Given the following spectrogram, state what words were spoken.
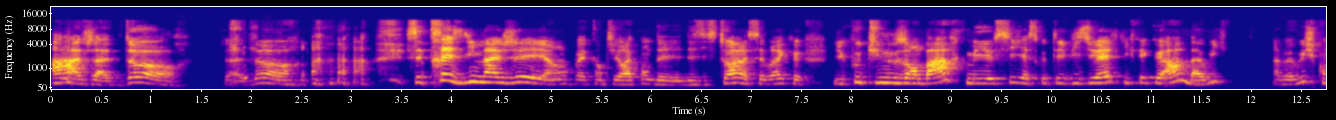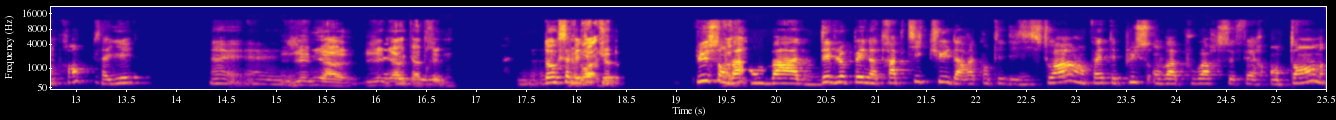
ah, j'adore. J'adore. c'est très imagé hein, en fait, quand tu racontes des, histoires. Et c'est vrai que du coup, tu nous embarques, mais aussi il y a ce côté visuel qui fait que, ah bah oui, ah bah oui, je comprends, ça y est. génial, génial, Catherine. Donc, ça veut dire que plus on va, on va développer notre aptitude à raconter des histoires, en fait, et plus on va pouvoir se faire entendre,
